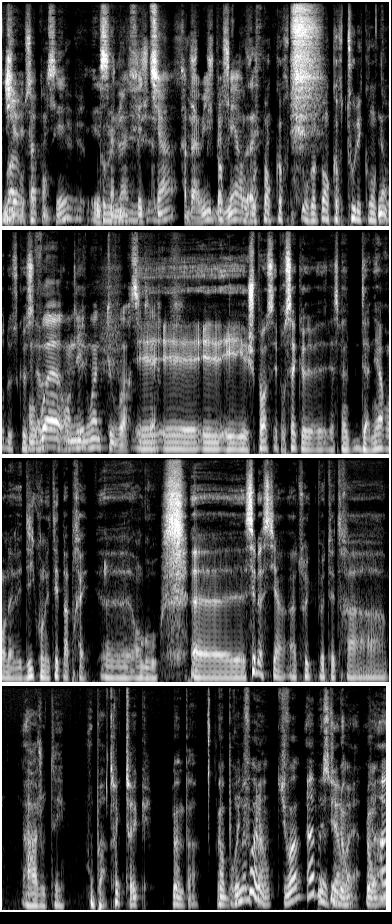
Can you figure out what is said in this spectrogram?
J'y avais pas pensé et ça m'a fait tiens ah bah oui bah merde. On voit pas encore on voit pas encore tous les contours de ce que c'est. On voit on est loin de tout voir. Et, et, et, je pense c'est pour ça que la semaine dernière on avait dit qu'on n'était pas prêt euh, en gros. Euh, Sébastien un truc peut-être à, à rajouter ou pas? Truc truc même pas pour une fois, non. Tu vois Ah, bah, voilà. Ah,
